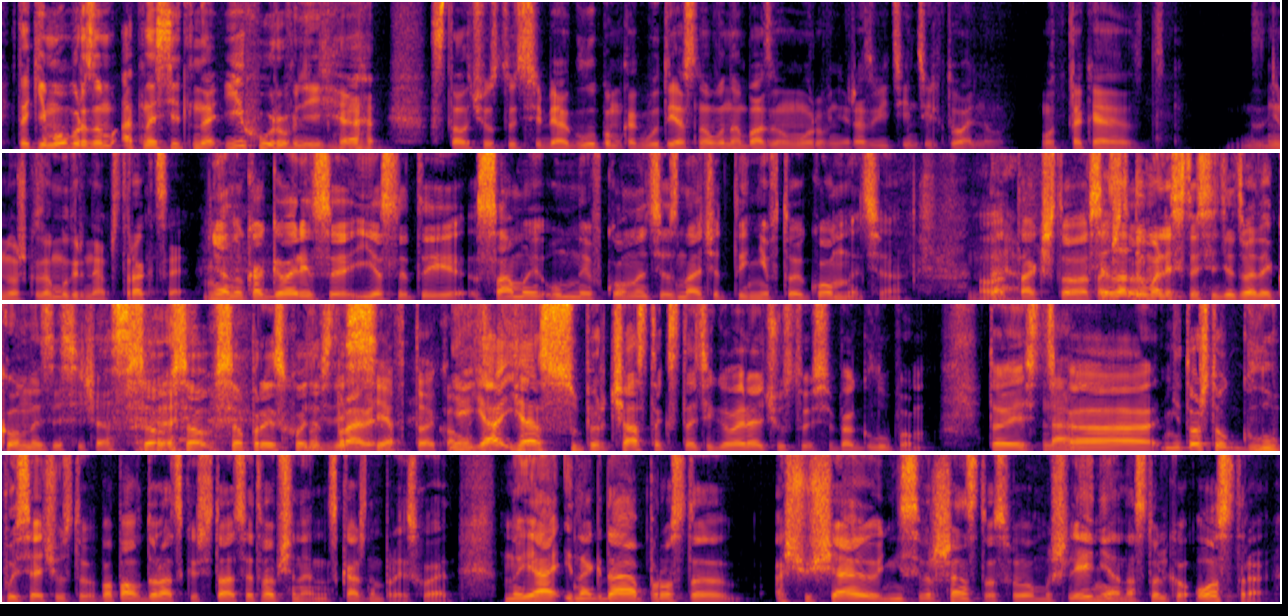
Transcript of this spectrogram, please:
Таким образом, относительно их уровней я стал чувствовать себя глупым, как будто я снова на базовом уровне развития интеллектуального. Вот такая немножко замудренная абстракция. Не, ну, как говорится, если ты самый умный в комнате, значит, ты не в той комнате. Вот, так что... Все так что задумались, кто сидит в этой комнате сейчас. Все, все, все происходит Мы здесь правильно. все в той комнате. Не, я, я супер часто, кстати говоря, чувствую себя глупым. То есть э, не то, что глупо себя чувствую, попал в дурацкую ситуацию, это вообще, наверное, с каждым происходит. Но я иногда просто ощущаю несовершенство своего мышления настолько остро,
